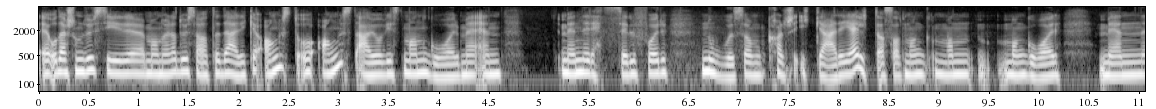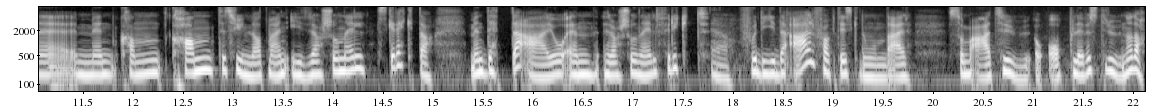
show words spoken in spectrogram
Eh, og det er som du sier, Manuela, du sa at det er ikke angst. Og angst er jo hvis man går med en med en redsel for noe som kanskje ikke er reelt. Altså at man, man, man går med men kan, kan tilsynelatende være en irrasjonell skrekk, da. Men dette er jo en rasjonell frykt. Ja. Fordi det er faktisk noen der som er tru, oppleves truende, da.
